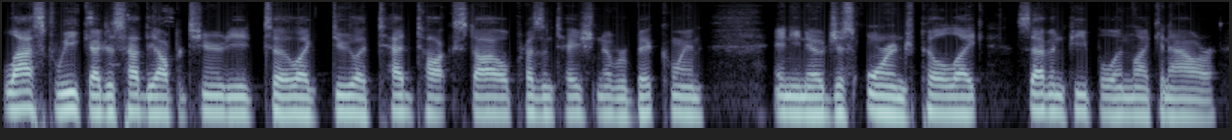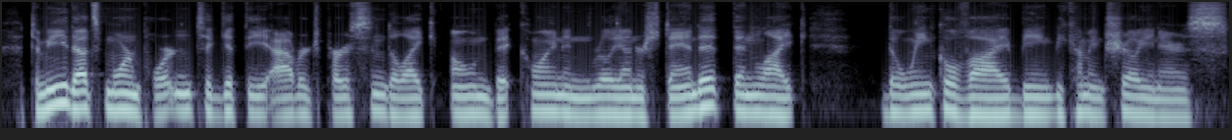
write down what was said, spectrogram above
last week I just had the opportunity to like do a TED Talk style presentation over Bitcoin, and you know, just orange pill like seven people in like an hour. To me, that's more important to get the average person to like own Bitcoin and really understand it than like the Winklevii being becoming trillionaires.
